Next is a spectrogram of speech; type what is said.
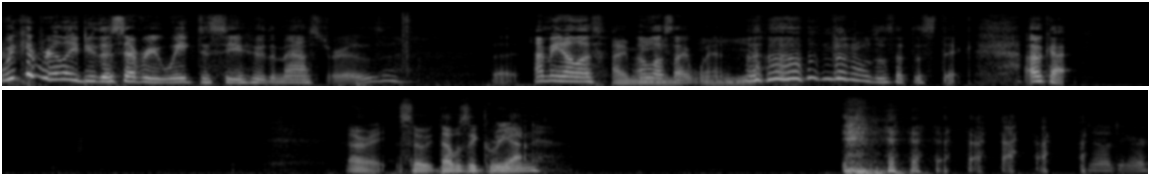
We could really do this every week to see who the master is. But I mean unless I unless I win. yeah. then we'll just have to stick. Okay. All right. So that was a green. Oh dear.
